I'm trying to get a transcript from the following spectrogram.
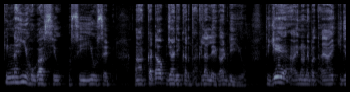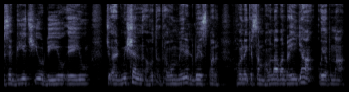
कि नहीं होगा C U CET cut off जारी कर दाखिला लेगा डी यू तो ये इन्होंने बताया है कि जैसे B H U D U A U जो एडमिशन होता था, वो मेरिट बेस पर होने की संभावना बन रही या कोई अपना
